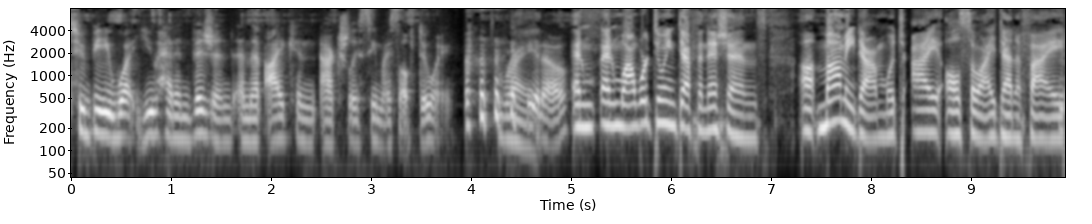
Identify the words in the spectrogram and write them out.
to be what you had envisioned and that i can actually see myself doing. Right. You know? And and while we're doing definitions uh mommy dom which i also identify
